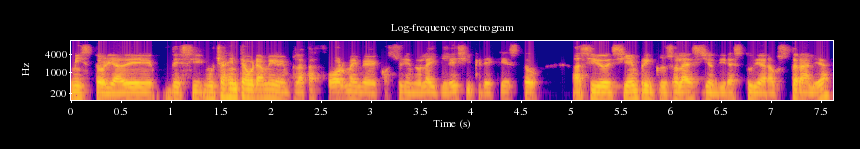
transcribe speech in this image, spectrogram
mi historia de, de mucha gente ahora me ve en plataforma y me ve construyendo la iglesia y cree que esto ha sido de siempre, incluso la decisión de ir a estudiar a Australia.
